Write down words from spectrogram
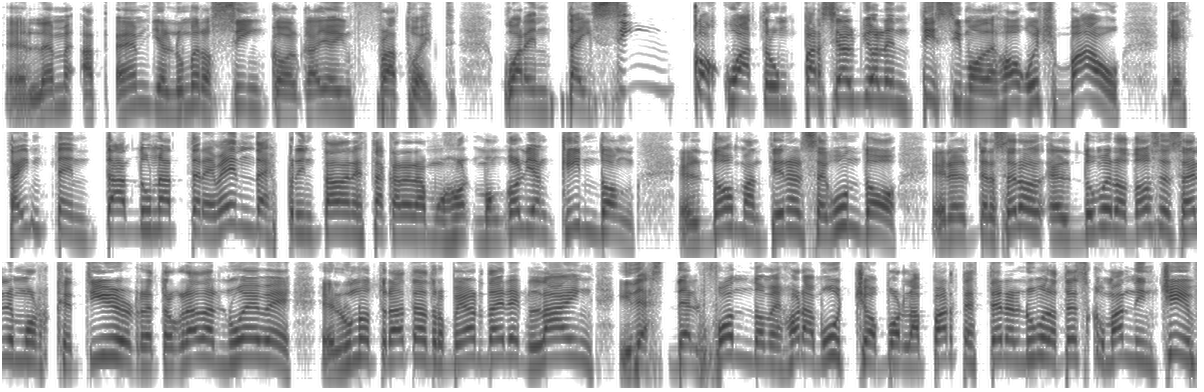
eh, Lem at M y el número 5, el caballo Infratuate. 45 4, un parcial violentísimo de Howich Bow, que está intentando una tremenda sprintada en esta carrera. Mongolian Kingdom, el 2 mantiene el segundo. En el tercero, el número 12, Silent Mosqueteer, retrograda al 9. El 1 trata de atropellar Direct Line y desde el fondo mejora mucho por la parte externa. El número 3, Commanding Chief,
